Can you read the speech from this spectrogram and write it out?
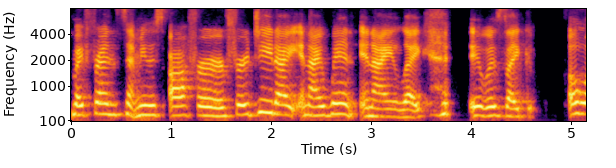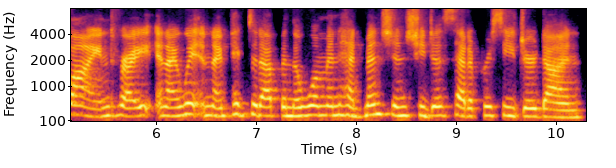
my friend sent me this offer for jadeite and i went and i like it was like aligned right and i went and i picked it up and the woman had mentioned she just had a procedure done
